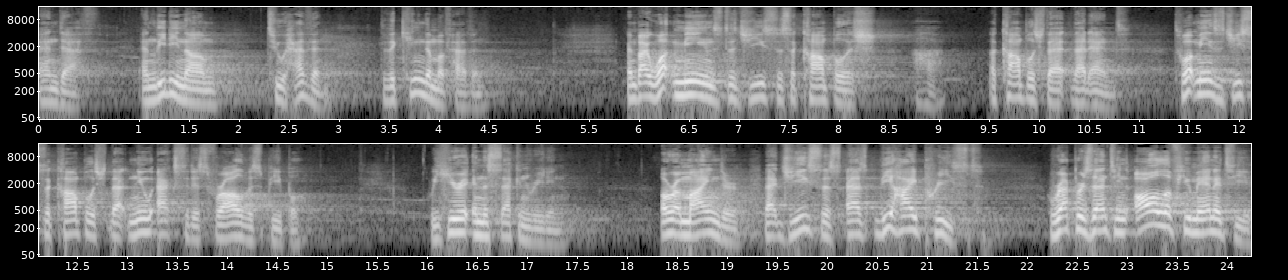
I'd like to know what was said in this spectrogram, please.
and death, and leading them to heaven, to the kingdom of heaven. And by what means does Jesus accomplish, uh, accomplish that, that end? To what means Jesus accomplish that new exodus for all of his people? We hear it in the second reading. A reminder that Jesus, as the high priest, representing all of humanity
